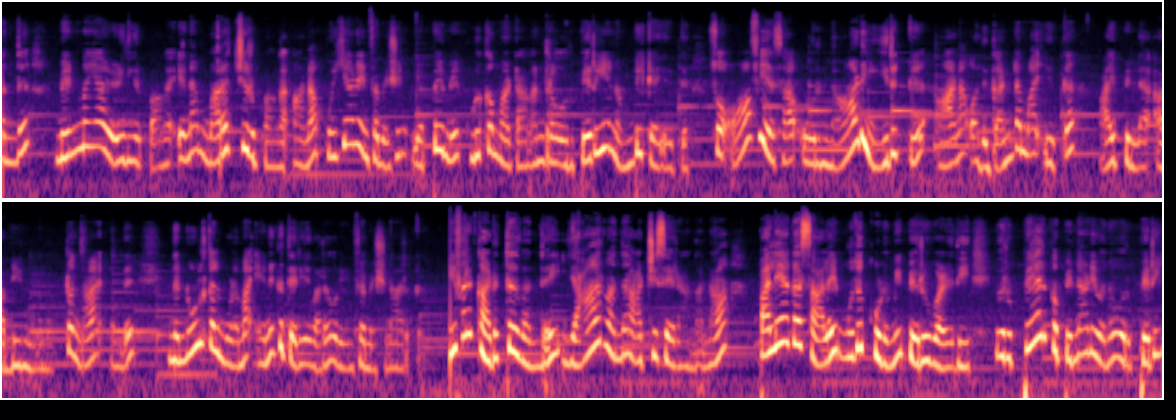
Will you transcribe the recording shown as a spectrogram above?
வந்து மென்மையாக எழுதியிருப்பாங்க. ஏன்னா மறைச்சிருப்பாங்க. ஆனால் பொய்யான இன்ஃபர்மேஷன் எப்பயுமே கொடுக்க மாட்டாங்கன்ற ஒரு பெரிய நம்பிக்கை இருக்குது ஸோ ஆப்வியஸாக ஒரு நாடு இருக்குது ஆனால் அது கண்டமாக இருக்க வாய்ப்பில்லை அப்படின்னு மட்டும்தான் வந்து இந்த நூல்கள் மூலமாக எனக்கு தெரிய வர ஒரு இன்ஃபர்மேஷனாக இருக்குது இவருக்கு அடுத்தது வந்து யார் வந்து ஆட்சி செய்கிறாங்கன்னா பழையக சாலை முதுக்குடுமி பெருவழுதி. இவர் பேருக்கு பின்னாடி வந்து ஒரு பெரிய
